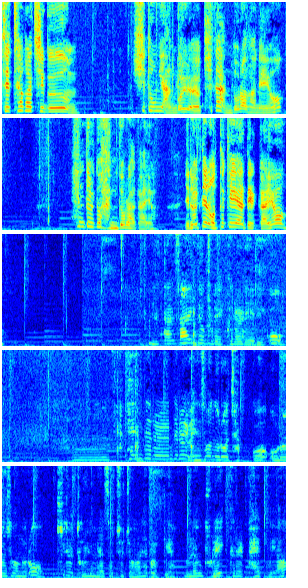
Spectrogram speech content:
제 차가 지금 시동이 안 걸려요. 키가 안 돌아가네요. 핸들도 안 돌아가요. 이럴 땐 어떻게 해야 될까요? 일단 사이드 브레이크를 내리고 음, 핸들을, 핸들을 왼손으로 잡고 오른손으로 키를 돌리면서 조정을 해볼게요. 물론 브레이크를 밟고요.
